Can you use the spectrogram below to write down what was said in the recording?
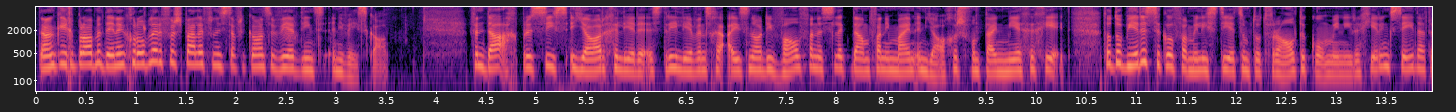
Dankie gepraat met Henning Grobler, voorspeller van die Suid-Afrikaanse Weerdiens in die Wes-Kaap. Vandag, presies 'n jaar gelede, is drie lewens geëis na die wal van 'n slukdam van die myn in Jagersfontein meegegee het. Tot op hede sukkel familie steeds om tot verhaal te kom en die regering sê dat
